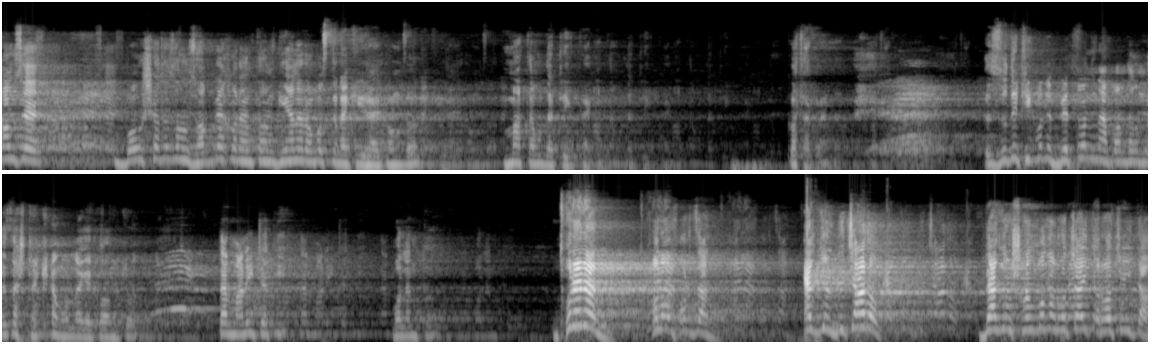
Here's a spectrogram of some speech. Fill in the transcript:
কমছে? বউর সাথে যখন ঝগড়া করেন, তখন জ্ঞানের অবস্থাটা কি হয় কম মাথা মুদা ঠিক থাকে কথা কয় না। যদি ঠিক মতো বেতন না পান, তখন মেজাজটা কেমন লাগে কম তো? তার মানিটা কি? বলেন তো। ধরে নেন ফরজান। একজন বিচারক একজন সংবাদক রচয়িতা রচয়িতা।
